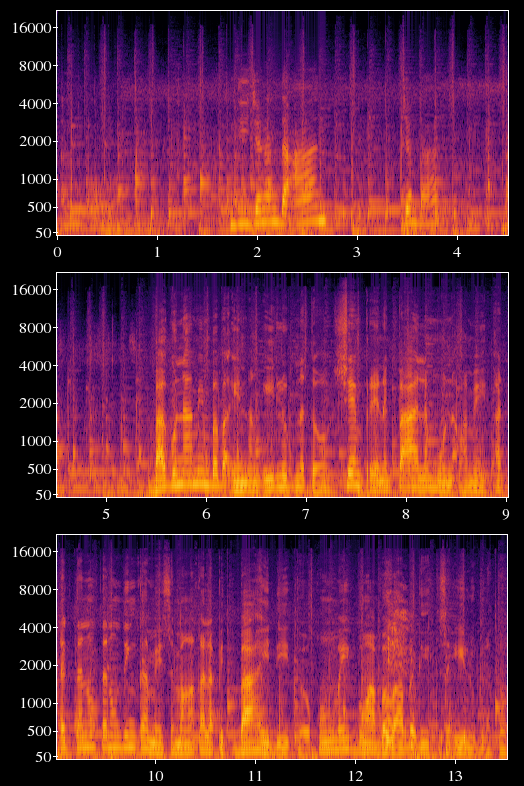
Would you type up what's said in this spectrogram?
alam ko, hindi dyan ang daan. Dyan ba? Bago namin babain ang ilog na to, syempre nagpaalam muna kami at nagtanong-tanong din kami sa mga kalapit bahay dito kung may bumababa ba dito sa ilog na to.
